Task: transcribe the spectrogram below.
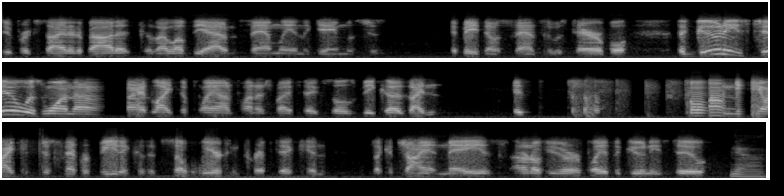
super excited about it because I love the Addams family, and the game was just, it made no sense. It was terrible. The Goonies II was one that I'd like to play on Punished by Pixels because I, it's a fun game. I could just never beat it because it's so weird and cryptic and it's like a giant maze. I don't know if you've ever played the Goonies II. No.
